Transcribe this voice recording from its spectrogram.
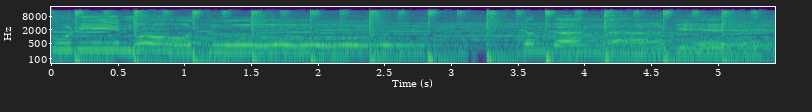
우리 모두 건강하게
